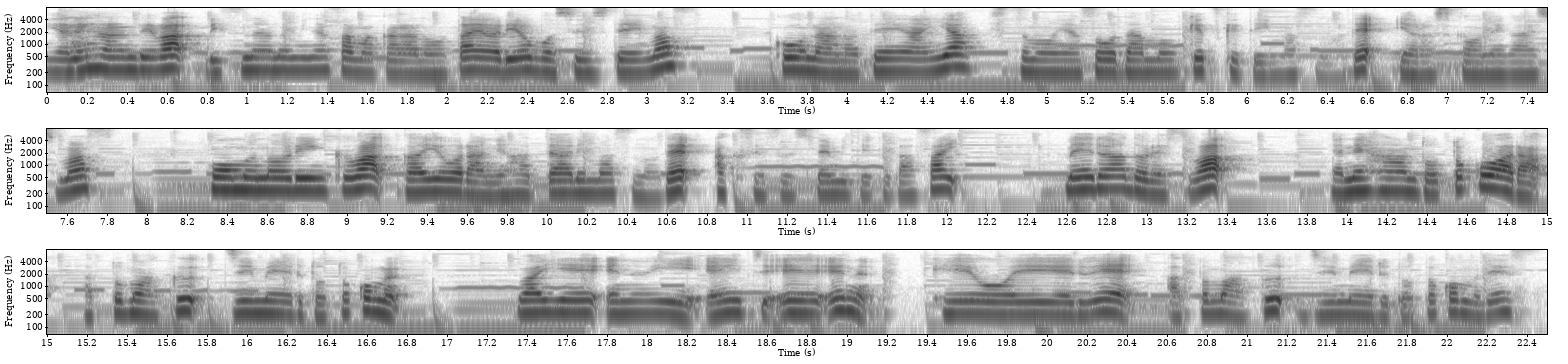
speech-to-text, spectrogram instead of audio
屋根班ではリスナーの皆様からのお便りを募集しています。コーナーの提案や質問や相談も受け付けていますので、よろしくお願いします。フォームのリンクは概要欄に貼ってありますので、アクセスしてみてください。メールアドレスは、屋根班 .koala.gmail.com yanehan.koala.gmail.com です。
